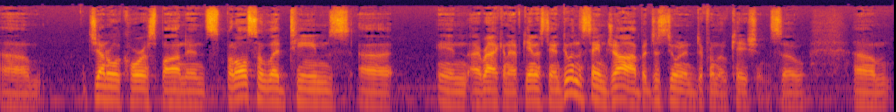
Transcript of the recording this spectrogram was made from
um, general correspondence, but also led teams uh, in Iraq and Afghanistan doing the same job, but just doing it in different locations. So um,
